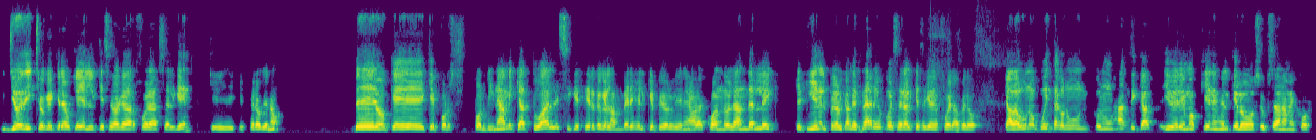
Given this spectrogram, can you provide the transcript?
yo he dicho que creo que el que se va a quedar fuera es el Gent, que, espero que no. Pero que, por, por, dinámica actual sí que es cierto que Lambert es el que peor viene. Ahora cuando el Anderlecht, que tiene el peor calendario, pues será el que se quede fuera. Pero cada uno cuenta con un, con un handicap y veremos quién es el que lo subsana mejor.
